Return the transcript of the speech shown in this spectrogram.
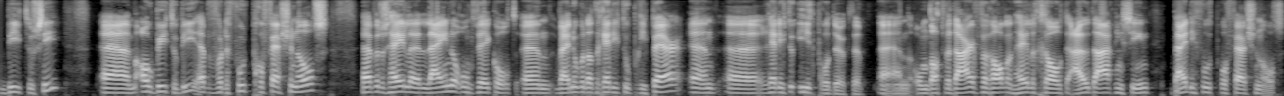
B2C. Maar ook B2B hebben voor de food professionals. We dus hele lijnen ontwikkeld. En wij noemen dat ready to prepare en ready to eat producten. En omdat we daar vooral een hele grote uitdaging zien bij die food professionals.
